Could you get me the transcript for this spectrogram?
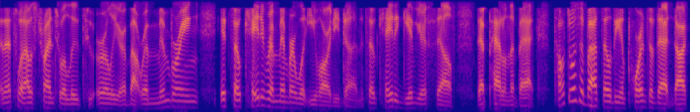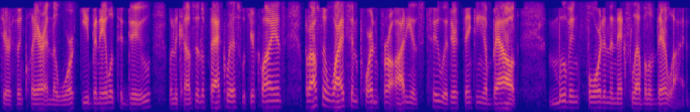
and that's what I was trying to allude to earlier about remembering it's okay to remember what you've already done. It's okay to give yourself that pat on the back. Talk to us about, though, the importance of that, Dr. Sinclair, and the work you've been able to do when it comes to the fact list with your clients, but also why it's important for our audience, too, as they're thinking about moving forward in the next level of their lives.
